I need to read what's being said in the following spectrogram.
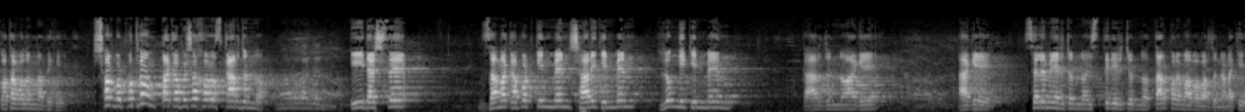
কথা বলেন না দেখি। সর্বপ্রথম টাকা পয়সা খরচ কার জন্য? ঈদ আসছে, জামা কাপড় কিনবেন, শাড়ি কিনবেন, লুঙ্গি কিনবেন। কার জন্য আগে? আগে ছেলে মেয়ের জন্য, স্ত্রীর জন্য, তারপরে মা বাবার জন্য নাকি?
